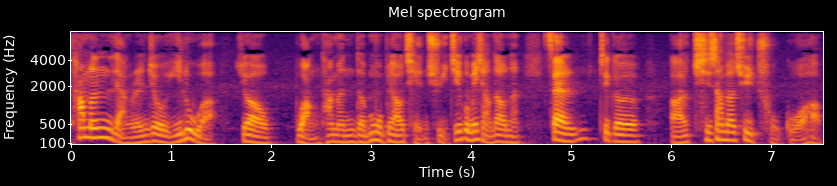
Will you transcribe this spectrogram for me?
他们两个人就一路啊就要往他们的目标前去。结果没想到呢，在这个啊其实他们要去楚国哈，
